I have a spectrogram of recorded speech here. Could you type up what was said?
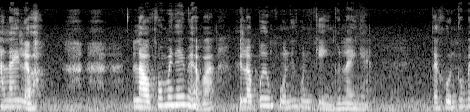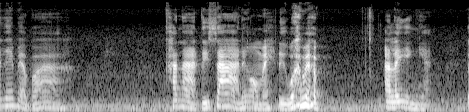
อะไรเหรอเราก็ไม่ได้แบบว่า คือเราปลื้มคุณที่คุณเก่งคุณอะไรเงี้ยแต่คุณก็ไม่ได้แบบว่า ขนาดลิซ่านึกออกไหมหรือว่าแบบอะไรอย่างเงี้ย เอ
